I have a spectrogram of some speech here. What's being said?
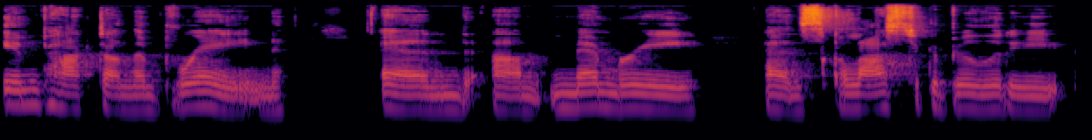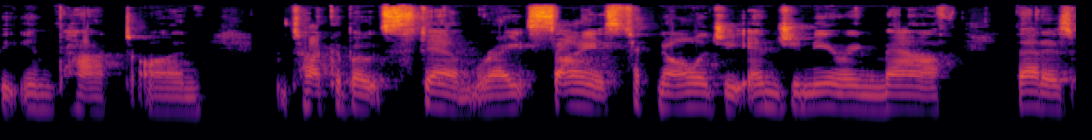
impact on the brain and um, memory and scholastic ability, the impact on, talk about STEM, right? Science, technology, engineering, math, that is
